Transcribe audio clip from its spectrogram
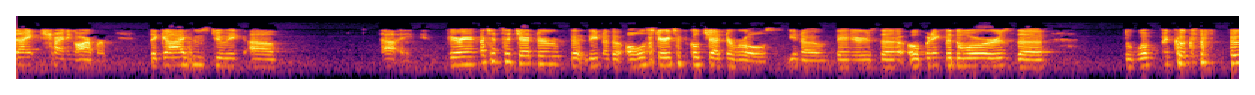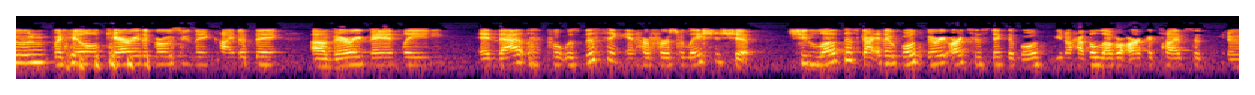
knight in shining armor, the guy who's doing um, uh, very much into gender, you know, the old stereotypical gender roles. You know, there's the opening the doors, the the woman cooks the food, but he'll carry the groceries in kind of thing. Uh, very manly, and that's what was missing in her first relationship. She loved this guy, and they were both very artistic. They both, you know, have the lover archetypes, and you know,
